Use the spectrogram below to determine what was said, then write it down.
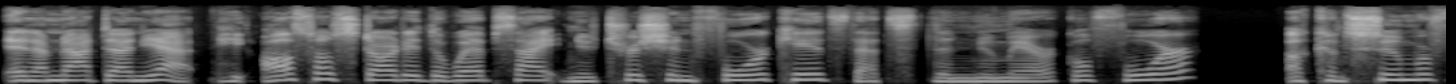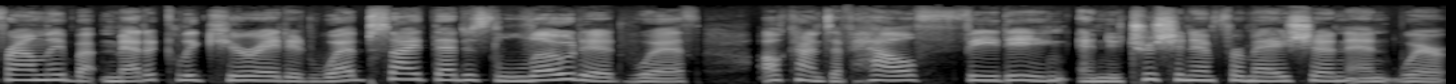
And I'm not done yet. He also started the website Nutrition for Kids, that's the numerical four, a consumer friendly but medically curated website that is loaded with all kinds of health, feeding, and nutrition information, and where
